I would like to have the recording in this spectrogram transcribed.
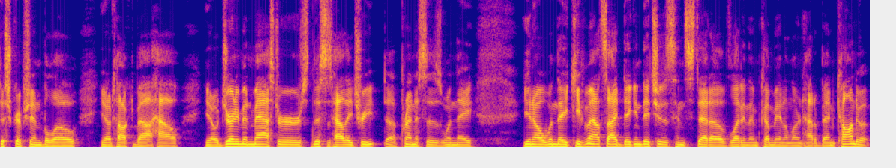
description below, you know, talked about how, you know, journeyman masters, this is how they treat apprentices when they, you know, when they keep them outside digging ditches instead of letting them come in and learn how to bend conduit.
